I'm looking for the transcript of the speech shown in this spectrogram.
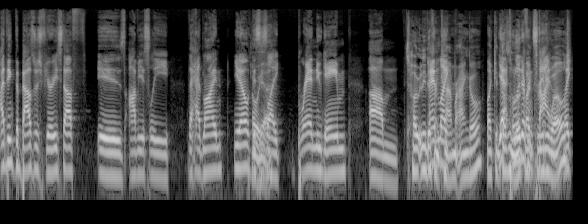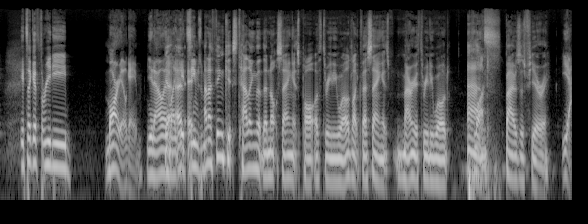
I think the Bowser's Fury stuff is obviously the headline. You know, this Oh, is like brand new game. Um, Totally different like- camera angle. Like it yeah, doesn't totally look different like 3D style. World. Like it's like a 3D Mario game. You know, and yeah, like and, it seems and I think it's telling that they're not saying it's part of 3D World. Like they're saying it's Mario 3D World and Plus. Bowser's Fury. Yeah.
